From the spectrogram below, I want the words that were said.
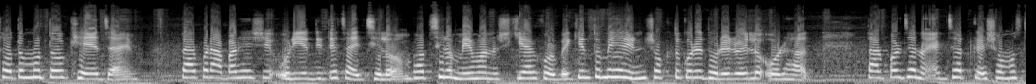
থতমত খেয়ে যায়। তারপর আবার হেসে উড়িয়ে দিতে চাইছিল। ভাবছিল, মেয়ে মানুষ কি আর করবে? কিন্তু মেহরিন শক্ত করে ধরে রইল ওর হাত। তারপর যেন এক ঝটকায় সমস্ত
